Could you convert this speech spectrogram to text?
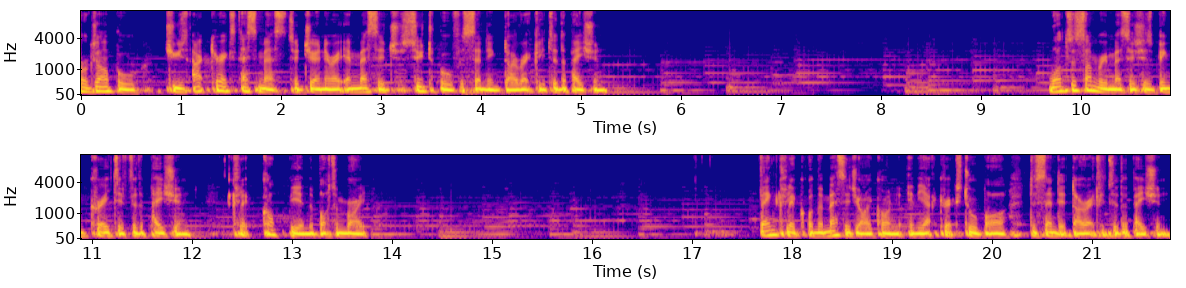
For example, choose Accurx SMS to generate a message suitable for sending directly to the patient. Once a summary message has been created for the patient, click Copy in the bottom right. Then click on the message icon in the Accurx toolbar to send it directly to the patient.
